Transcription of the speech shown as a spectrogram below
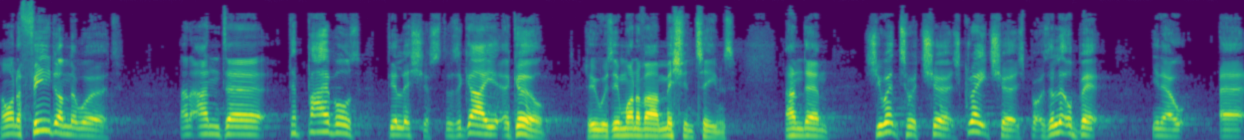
I want to feed on the word. And, and uh, the Bible's delicious. There's a guy, a girl, who was in one of our mission teams and um, she went to a church, great church, but it was a little bit, you know, uh,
